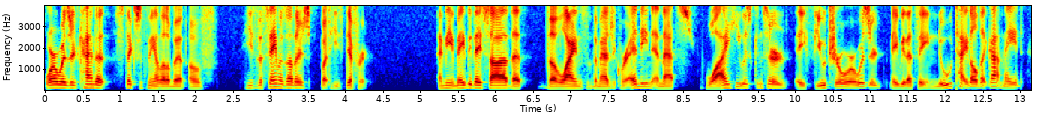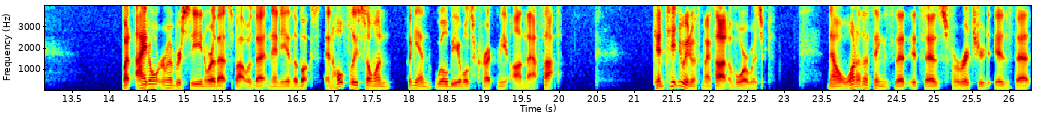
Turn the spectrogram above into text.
War Wizard kind of sticks with me a little bit of he's the same as others, but he's different. I mean, maybe they saw that the lines of the magic were ending and that's why he was considered a future War Wizard. Maybe that's a new title that got made but I don't remember seeing where that spot was at in any of the books. And hopefully someone, again, will be able to correct me on that thought. continuing with my thought of War Wizard. Now, one of the things that it says for Richard is that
